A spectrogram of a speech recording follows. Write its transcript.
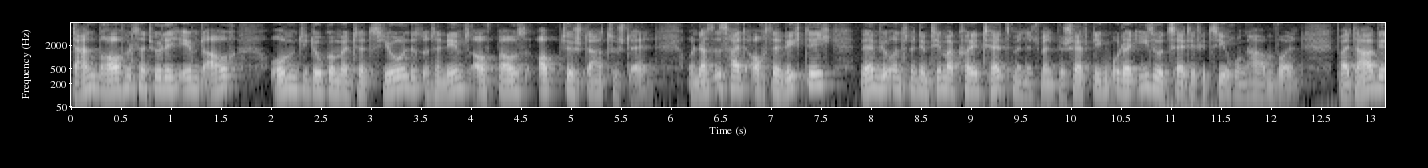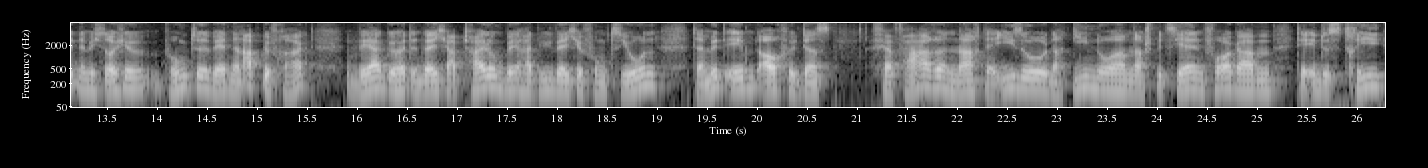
Dann brauchen wir es natürlich eben auch, um die Dokumentation des Unternehmensaufbaus optisch darzustellen. Und das ist halt auch sehr wichtig, wenn wir uns mit dem Thema Qualitätsmanagement beschäftigen oder ISO-Zertifizierung haben wollen. Weil da wird nämlich solche Punkte werden dann abgefragt, wer gehört in welche Abteilung, wer hat wie welche Funktion, damit eben auch für das Verfahren nach der ISO, nach DIN-Norm, nach speziellen Vorgaben der Industrie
